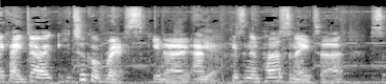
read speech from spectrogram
Okay, Derrick, he took a risk, you know, and Yeah. he's an impersonator, so,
